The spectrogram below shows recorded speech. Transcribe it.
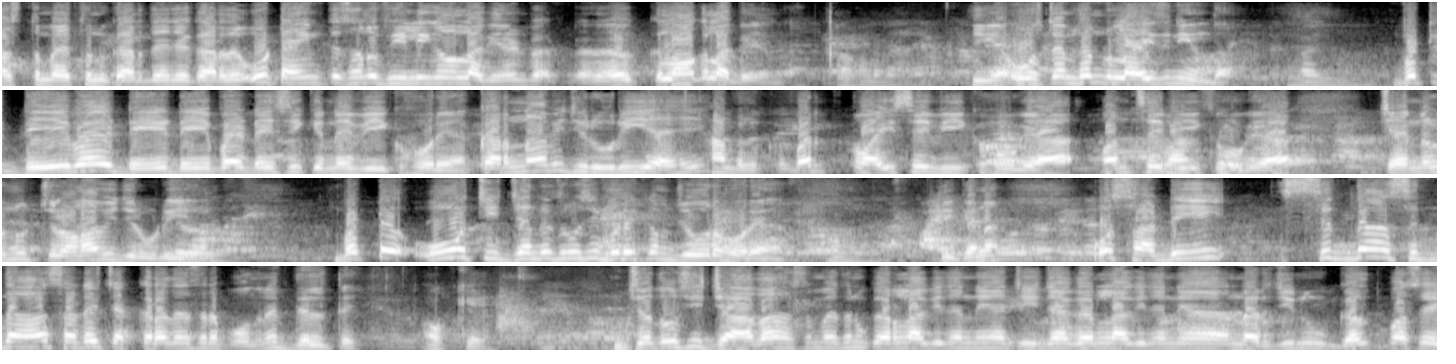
ਹਸਤ ਮੈਥਨ ਕਰਦੇ ਆ ਜਾਂ ਕਰਦੇ ਉਹ ਟਾਈਮ ਤੇ ਸਾਨੂੰ ਫੀਲਿੰਗ ਆਉਣ ਲੱਗ ਜਾਂਦਾ ਕਲੌਕ ਲੱਗ ਜਾਂਦਾ ਠੀਕ ਹੈ? ਉਸ ਟਾਈਮ ਸਾਨੂੰ ਰਿਅਲਾਈਜ਼ ਨਹੀਂ ਹੁੰਦਾ। But day by day day by day ਸੀ ਕਿੰਨੇ ਵੀਕ ਹੋ ਰਹੇ ਆ ਕਰਨਾ ਵੀ ਜ਼ਰੂਰੀ ਹੈ ਇਹ। ਪਰ ਟਵਾਈਸ ਏ ਵੀਕ ਹੋ ਗਿਆ ਵਾਂਸ ਏ ਵੀਕ ਹੋ ਗਿਆ ਚੈਨਲ ਨੂੰ ਚਲਾਉਣਾ ਵੀ ਜ਼ਰੂਰੀ ਹੈ। ਬਟ ਉਹ ਚੀਜ਼ਾਂ ਦੇ ਥਰੂ ਅਸੀਂ ਬੜੇ ਕਮਜ਼ੋਰ ਹੋ ਰਹੇ ਹਾਂ। ਠੀਕ ਹੈ ਨਾ? ਉਹ ਸਾਡੀ ਸਿੱਧਾ ਸਿੱਧਾ ਸਾਡੇ ਚੱਕਰਾਂ ਦਾ ਅਸਰ ਪਾਉਂਦੇ ਨੇ ਦਿਲ ਤੇ। ਓਕੇ ਜਦੋਂ ਅਸੀਂ ਜ਼ਿਆਦਾ ਹਸਮਤ ਨੂੰ ਕਰਨ ਲੱਗ ਜਾਂਦੇ ਆ ਚੀਜ਼ਾਂ ਕਰਨ ਲੱਗ ਜਾਂਦੇ ਆ એનર્ਜੀ ਨੂੰ ਗਲਤ ਪਾਸੇ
